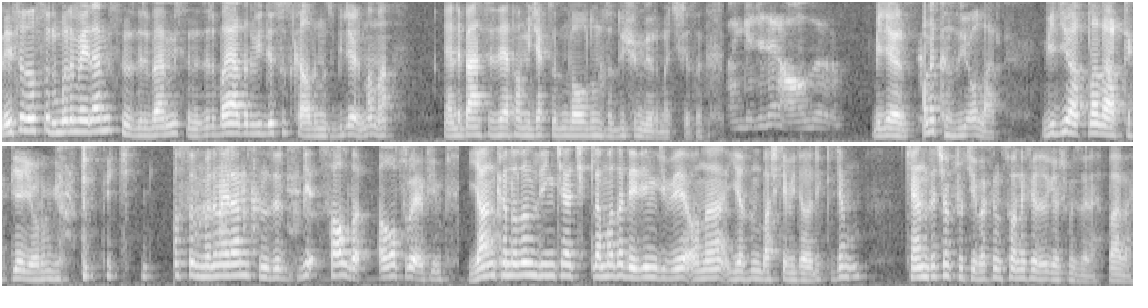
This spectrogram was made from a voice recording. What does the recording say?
Neyse dostlar umarım eğlenmişsinizdir, beğenmişsinizdir. Bayağıdır videosuz kaldığınızı biliyorum ama yani ben size yapamayacak durumda olduğunuzu düşünmüyorum açıkçası. Ben geceleri ağlıyorum. Biliyorum. Bana kızıyorlar. Video at lan artık diye yorum gördüm için. Dostlar umarım eğlenmişsinizdir. Bir sal da outro yapayım. Yan kanalın linki açıklamada dediğim gibi ona yazın başka videolar yükleyeceğim. Kendinize çok çok iyi bakın. Sonraki videoda görüşmek üzere. Bay bay.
